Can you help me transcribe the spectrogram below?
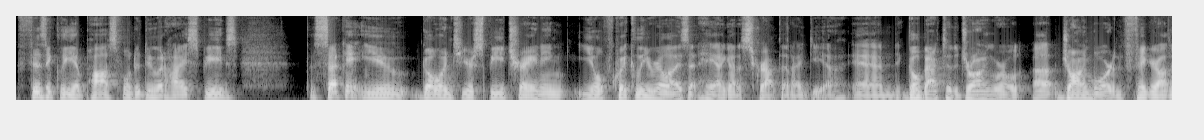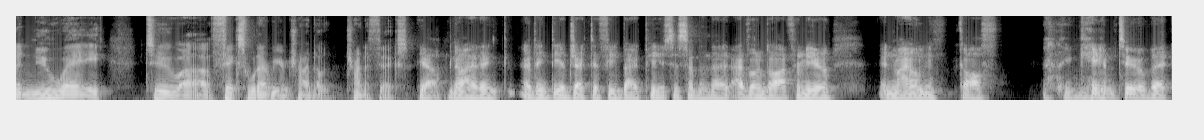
physically impossible to do at high speeds. The second you go into your speed training, you'll quickly realize that hey, I got to scrap that idea and go back to the drawing world, uh, drawing board, and figure out a new way to uh, fix whatever you're trying to trying to fix. Yeah, no, I think I think the objective feedback piece is something that I've learned a lot from you in my own golf game too. But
